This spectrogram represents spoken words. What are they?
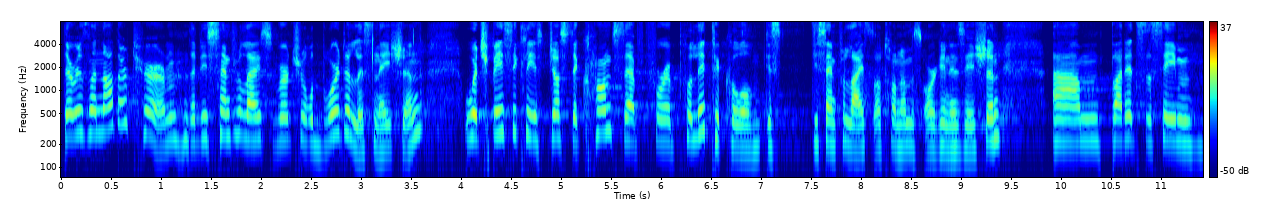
there is another term, the decentralized virtual borderless nation, which basically is just a concept for a political decentralized autonomous organization, um, but it's the same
